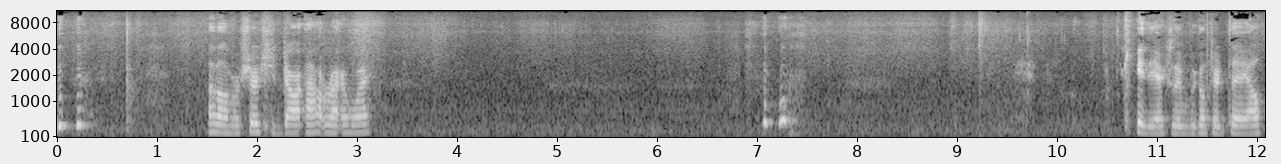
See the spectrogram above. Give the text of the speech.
I thought for sure she'd dart out right away. Candy actually wiggled her tail.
